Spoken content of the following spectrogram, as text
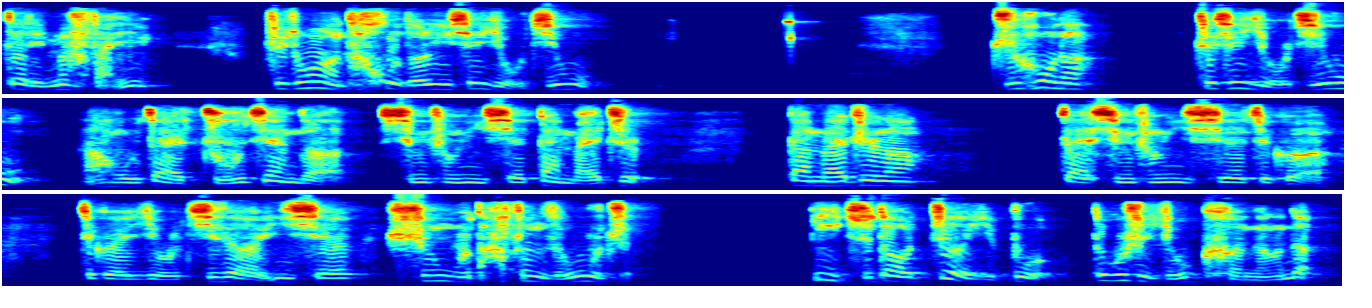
在里面反应，最终呢它获得了一些有机物。之后呢，这些有机物然后再逐渐的形成一些蛋白质，蛋白质呢再形成一些这个。这个有机的一些生物大分子物质，一直到这一步都是有可能的。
